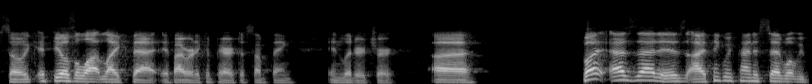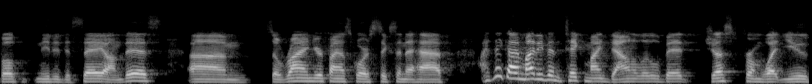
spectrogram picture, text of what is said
So it, it feels a lot like that if I were to compare it to something in literature. Uh, but as that is, I think we've kind of said what we both needed to say on this. Um, so Ryan, your final score is six and a half. I think I might even take mine down a little bit just from what you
